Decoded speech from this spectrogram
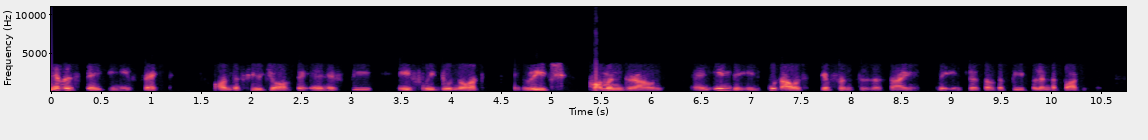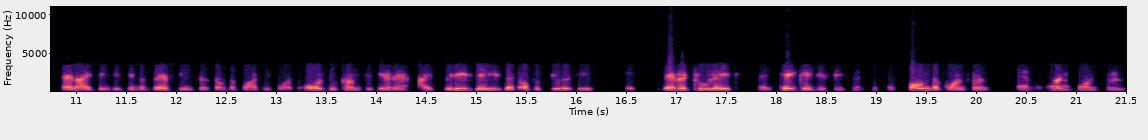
devastating effect on the future of the NFP if we do not reach common ground and in the in, put our differences aside, the interest of the people and the party. And I think it's in the best interest of the party for us all to come together. I believe there is that opportunity. It's never too late and take a decision to postpone the conference have one conference.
